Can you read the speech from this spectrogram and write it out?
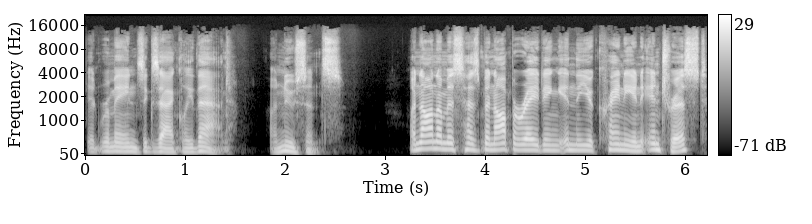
it remains exactly that a nuisance. Anonymous has been operating in the Ukrainian interest.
